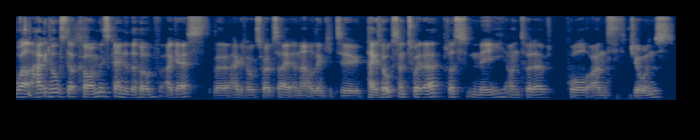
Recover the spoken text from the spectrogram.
Well, haggardhawks.com is kind of the hub, I guess, the Haggard Hawks website, and that'll link you to Haggard Hawks on Twitter, plus me on Twitter, Paul Anth Jones,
